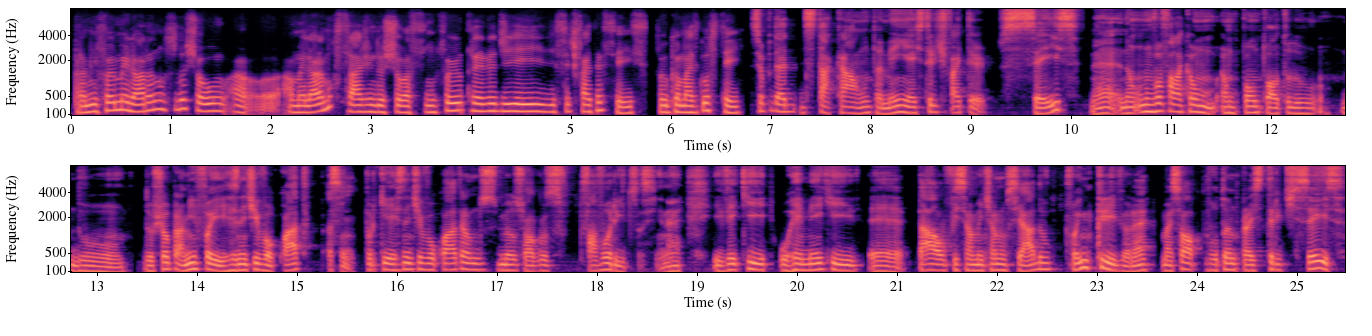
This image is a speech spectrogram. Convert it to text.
Para mim foi o melhor anúncio do show. A, a, melhor amostragem do show, assim, foi o trailer de Street Fighter 6. Foi o que eu mais gostei. Se eu puder destacar um também, é Street Fighter 6, né? Não, não vou falar que é um, é um ponto alto do, do, do show para mim foi Resident Evil 4, assim, porque Resident Evil 4 é um dos meus jogos favoritos, assim, né? E ver que o remake é, tá oficialmente anunciado foi incrível, né? Mas só voltando para Street 6,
